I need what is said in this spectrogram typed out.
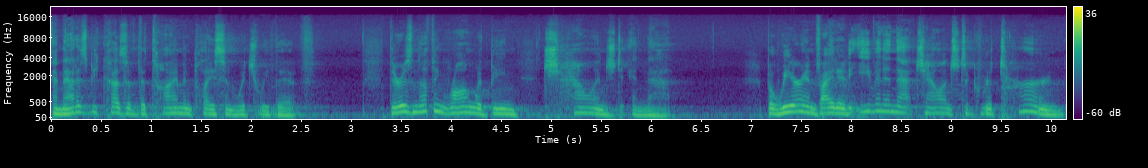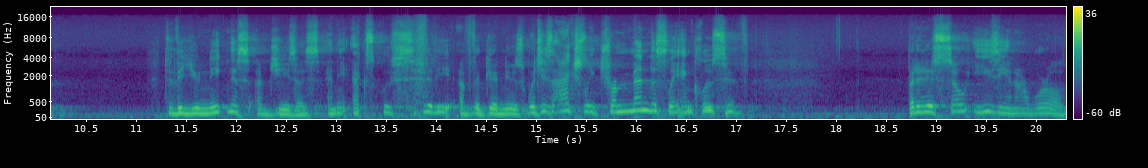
And that is because of the time and place in which we live. There is nothing wrong with being challenged in that. But we are invited, even in that challenge, to return to the uniqueness of Jesus and the exclusivity of the good news, which is actually tremendously inclusive. But it is so easy in our world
